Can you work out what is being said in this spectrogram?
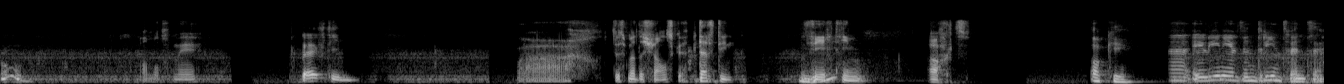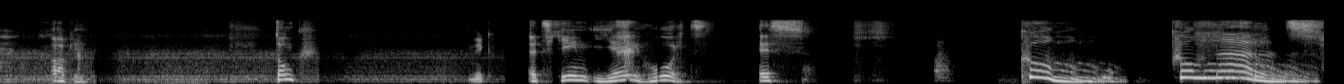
Oeh, Al nog mee. 15. Ah, het is met de chance. 13. 14. Acht. Oké. eh, Eileen heeft een 23. Oké. Tonk, Nick? hetgeen jij hoort is. Kom, kom naar ons.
